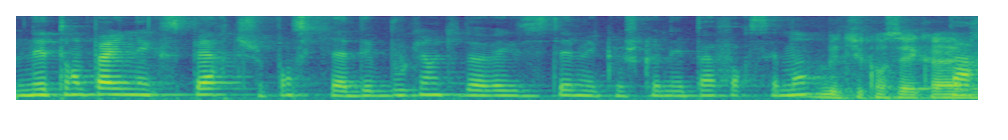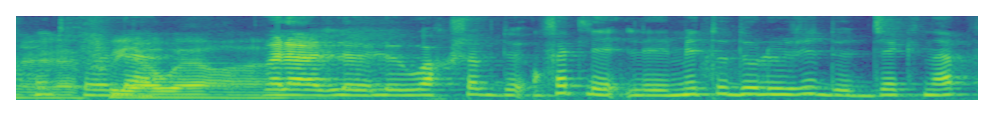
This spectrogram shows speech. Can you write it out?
n'étant pas une experte, je pense qu'il y a des bouquins qui doivent exister mais que je connais pas forcément. Mais tu conseilles quand même la Free Hour. Euh. Voilà, le, workshop de. En fait, les, méthodologies de Jack Knapp,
